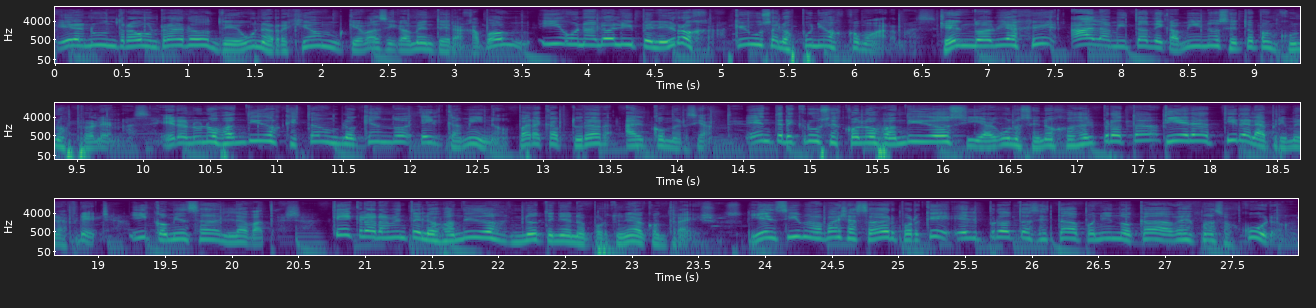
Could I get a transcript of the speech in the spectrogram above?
Eran un dragón raro de una región que básicamente era Japón y una loli pelirroja que usa los puños como armas. Yendo al viaje, a la mitad de camino se topan con unos problemas. Eran unos bandidos que estaban bloqueando el camino para capturar al comerciante. Entre cruces con los bandidos y algunos enojos del prota, Tiera tira la primera flecha y comienza la batalla. Que claramente los bandidos no tenían oportunidad contra ellos. Y encima vaya a saber por qué el prota se estaba poniendo cada vez más oscuro.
